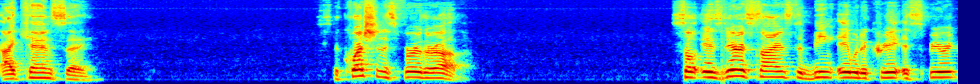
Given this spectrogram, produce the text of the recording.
I can say the question is further up. So, is there a science to being able to create a spirit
